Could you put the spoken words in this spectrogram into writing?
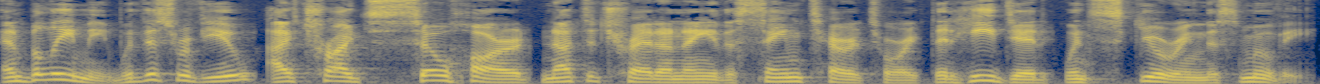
And believe me, with this review, I tried so hard not to tread on any of the same territory that he did when skewering this movie.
